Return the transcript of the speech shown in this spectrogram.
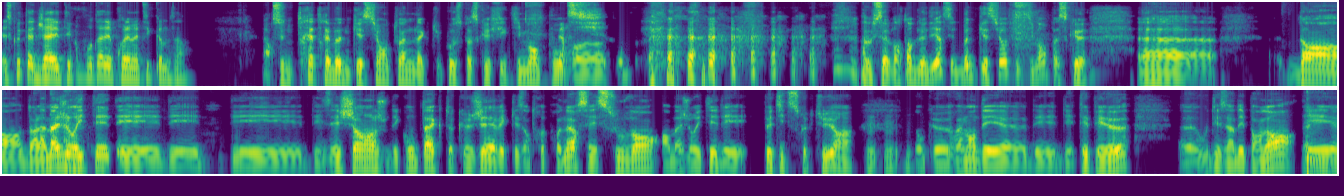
Est-ce que tu as déjà été confronté à des problématiques comme ça? Alors, c'est une très très bonne question, Antoine, là que tu poses, parce qu'effectivement, pour. Euh, ah, c'est important de le dire, c'est une bonne question, effectivement, parce que euh, dans, dans, la majorité des, des, des, échanges, des contacts que j'ai avec les entrepreneurs, c'est souvent en majorité des petites structures, mmh, mmh, mmh. donc euh, vraiment des, euh, TPE. Euh, ou des indépendants. Et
